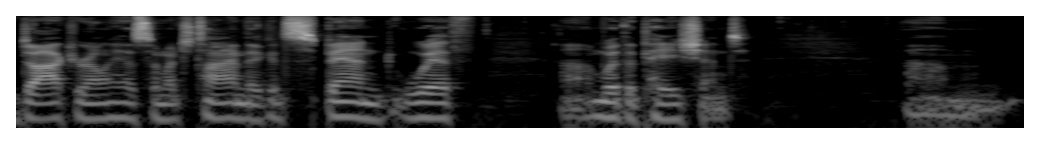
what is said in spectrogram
doctor only has so much time they could spend with um, with a patient. Um,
